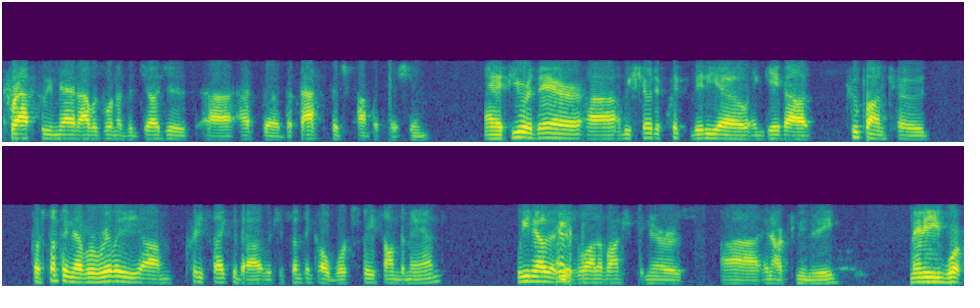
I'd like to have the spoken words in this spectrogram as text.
perhaps we met. I was one of the judges uh, at the the fast pitch competition, and if you were there, uh, we showed a quick video and gave out coupon codes for something that we're really um, pretty psyched about, which is something called Workspace on Demand. We know that there's a lot of entrepreneurs uh, in our community. Many work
